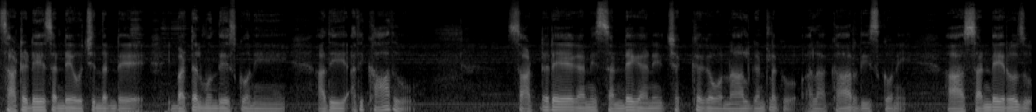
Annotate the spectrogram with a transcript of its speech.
సాటర్డే సండే వచ్చిందంటే బట్టలు ముందేసుకొని అది అది కాదు. సాటర్డే కానీ సండే కానీ చక్కగా ఓ నాలుగు గంటలకు అలా కారు తీసుకొని ఆ సండే రోజు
